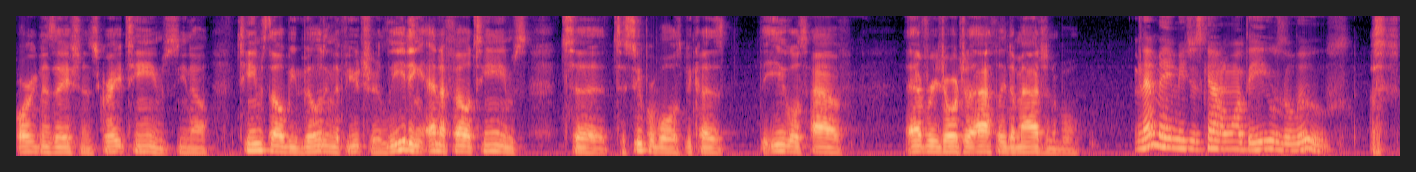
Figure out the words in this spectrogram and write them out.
organizations, great teams. You know, teams that will be building the future, leading NFL teams to to Super Bowls because the Eagles have every Georgia athlete imaginable. And that made me just kind of want the Eagles to lose.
